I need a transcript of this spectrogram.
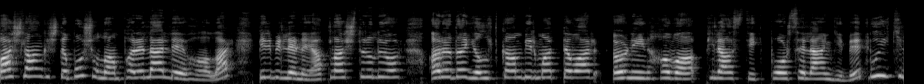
Başlangıçta boş olan paralel levhalar birbirlerine yaklaştırılıyor. Arada yalıtkan bir madde var. Örneğin hava, plastik, porselen gibi. Bu iki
